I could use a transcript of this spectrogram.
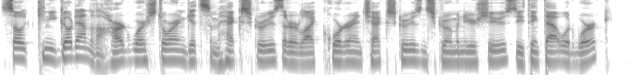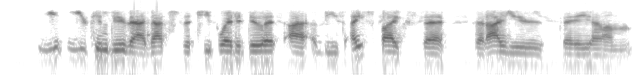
So can you go down to the hardware store and get some hex screws that are like quarter inch hex screws and screw them into your shoes? Do you think that would work? You, you can do that. That's the cheap way to do it. Uh, these ice spikes that that I use, they um,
